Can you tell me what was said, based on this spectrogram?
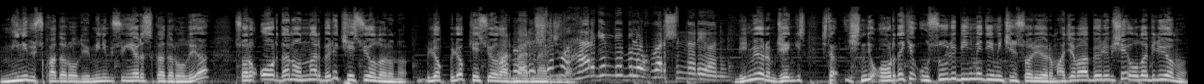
minibüs kadar oluyor. Minibüsün yarısı kadar oluyor. Sonra oradan onlar böyle kesiyorlar onu. Blok blok kesiyorlar Abi öyle şey mermerciler. mi? Her gün bir blok versinler yani. Bilmiyorum Cengiz. İşte şimdi oradaki usulü bilmediğim için soruyorum. Acaba böyle bir şey olabiliyor mu?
